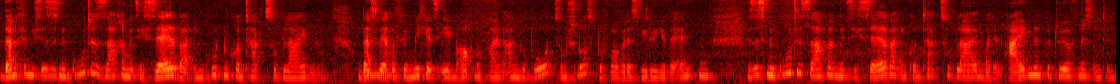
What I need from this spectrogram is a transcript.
dann finde ich, ist es eine gute Sache, mit sich selber in guten Kontakt zu bleiben. Und das mhm. wäre für mich jetzt eben auch noch mein Angebot zum Schluss, bevor wir das Video hier beenden. Es ist eine gute Sache, mit sich selber in Kontakt zu bleiben, bei den eigenen Bedürfnissen und den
